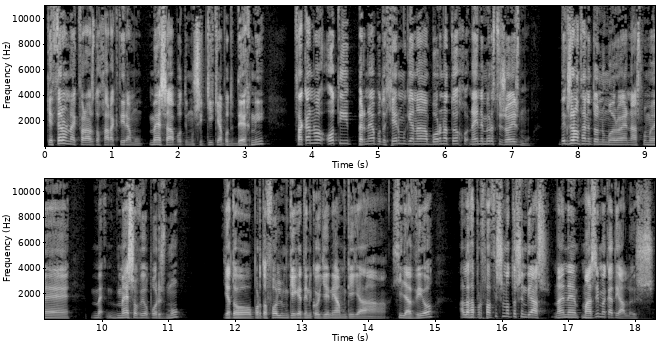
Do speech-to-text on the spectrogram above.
και θέλω να εκφράζω το χαρακτήρα μου μέσα από τη μουσική και από την τέχνη, θα κάνω ό,τι περνάει από το χέρι μου για να μπορώ να, το έχω, να είναι μέρος της ζωής μου. Δεν ξέρω αν θα είναι το νούμερο ένα, ας πούμε, μέσω βιοπορισμού για το πορτοφόλι μου και για την οικογένειά μου και για χίλια αλλά θα προσπαθήσω να το συνδυάσω. Να είναι μαζί με κάτι άλλο, ίσως.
